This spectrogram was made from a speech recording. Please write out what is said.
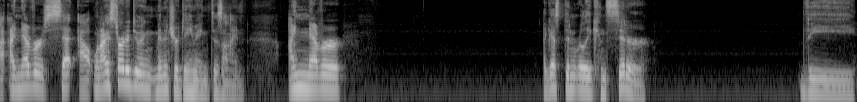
I, I never set out when I started doing miniature gaming design. I never, I guess, didn't really consider the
